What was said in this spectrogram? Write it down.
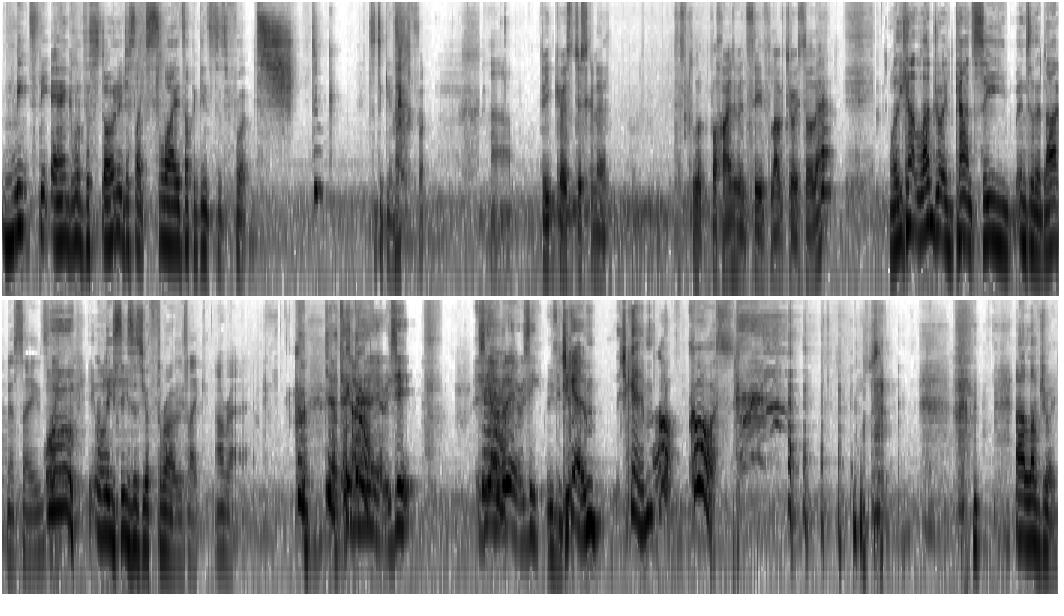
meets the angle of the stone and just like slides up against his foot. Just against his foot. Biko's just gonna just look behind him and see if Lovejoy saw that. Well, you can't, Lovejoy can't see into the darkness, so it's like, all he sees is your throw. He's like, all right. Good, yeah, take over that. there, is he? Is he over there? Is he? Did you get him? Did you get him? Oh, of course. Uh, Lovejoy.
